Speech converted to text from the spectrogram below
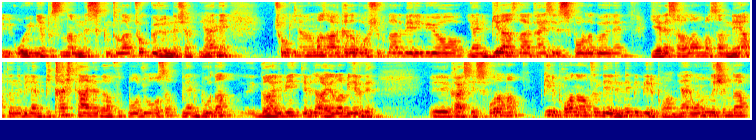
e, oyun yapısında mı ne sıkıntılar çok göz önüne çarptı. Yani çok inanılmaz arkada boşluklar veriliyor. Yani biraz daha Kayseri Spor'da böyle yere sağlam basan ne yaptığını bilen birkaç tane daha futbolcu olsa yani buradan e, galibiyetle bile ayrılabilirdi e, Kayseri Spor ama bir puan altın değerinde bir bir puan. Yani onun dışında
